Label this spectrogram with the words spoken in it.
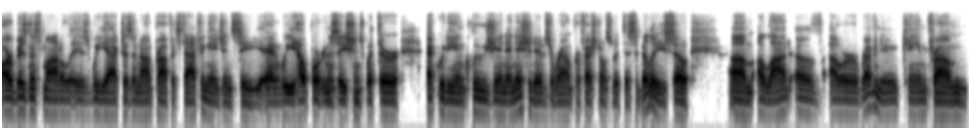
our business model is we act as a nonprofit staffing agency and we help organizations with their equity inclusion initiatives around professionals with disabilities. So um, a lot of our revenue came from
